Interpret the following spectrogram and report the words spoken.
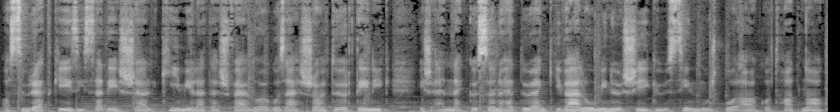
a szüret kézi szedéssel, kíméletes feldolgozással történik, és ennek köszönhetően kiváló minőségű színmustból alkothatnak.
